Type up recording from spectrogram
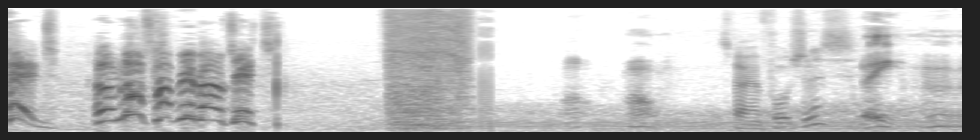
head, and I'm not happy about it. It's very unfortunate. Hey, mm.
